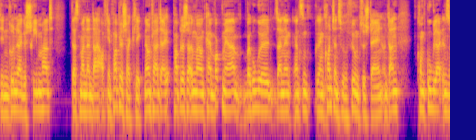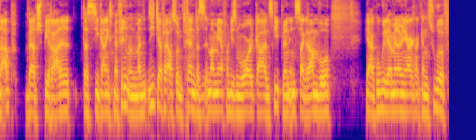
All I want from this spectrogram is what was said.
den Gründer geschrieben hat, dass man dann da auf den Publisher klickt. Ne? Und vielleicht hat der Publisher irgendwann keinen Bock mehr, bei Google seine ganzen seinen Content zur Verfügung zu stellen. Und dann kommt Google halt in so eine Abwärtsspirale, dass sie gar nichts mehr finden. Und man sieht ja vielleicht auch so einen Trend, dass es immer mehr von diesen World Gardens gibt, ne? in Instagram, wo ja, Google ja mehr oder weniger gar keinen Zugriff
